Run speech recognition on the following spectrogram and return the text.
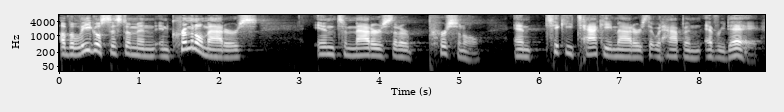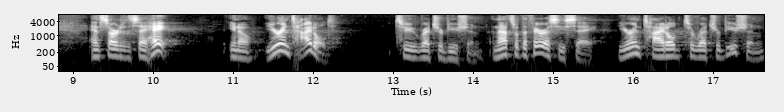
of the legal system in, in criminal matters into matters that are personal and ticky tacky matters that would happen every day. And started to say, hey, you know, you're entitled to retribution. And that's what the Pharisees say. You're entitled to retribution.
